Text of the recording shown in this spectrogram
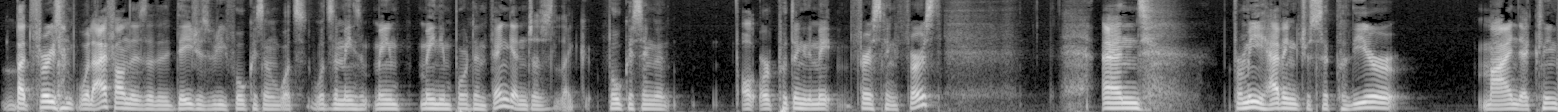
But for example what I found is that they just really focus on what's what's the main main main important thing and just like focusing on or putting the main, first thing first. And for me having just a clear mind, a clean,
